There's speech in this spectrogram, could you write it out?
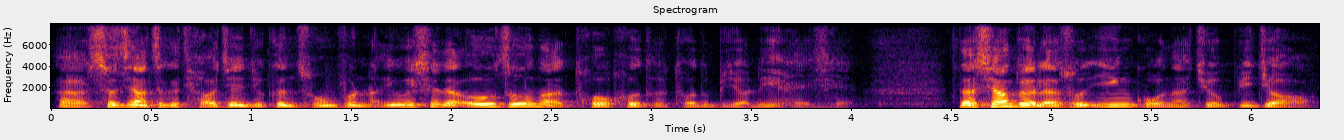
呃，实际上这个条件就更充分了，因为现在欧洲呢拖后腿拖得比较厉害一些，那相对来说英国呢就比较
